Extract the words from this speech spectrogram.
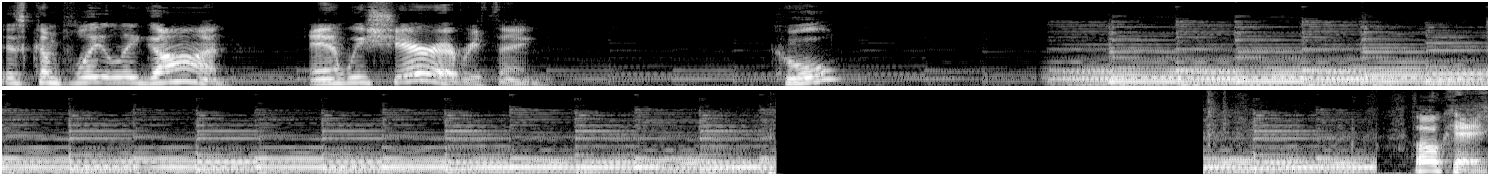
is completely gone and we share everything. Cool? Okay,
